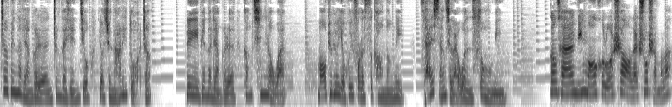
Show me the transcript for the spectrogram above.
这边的两个人正在研究要去哪里躲着，另一边的两个人刚亲热完，毛飘飘也恢复了思考能力，才想起来问宋永明：“刚才柠檬和罗少来说什么了？”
